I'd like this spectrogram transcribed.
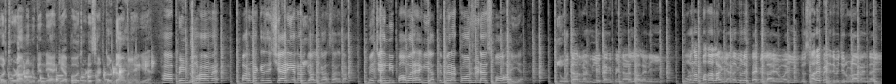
ਔਰ ਥੋੜਾ ਉਹਨਾਂ ਨੂੰ ਕਹਿੰਦੇ ਆ ਕਿ ਆਪਾਂ ਉਹ ਥੋੜੇ ਸਾਡੇ ਤੋਂ ਡਾਊਨ ਹੈਗੇ ਆ। ਹਾਂ ਪਿੰਡੂ ਹਾਂ ਮੈਂ ਪਰ ਮੈਂ ਕਿਸੇ ਸ਼ਹਿਰੀਆਂ ਨਾਲ ਵੀ ਗੱਲ ਕਰ ਸਕਦਾ। ਮੇਰੇ 'ਚ ਇੰਨੀ ਪਾਵਰ ਹੈਗੀ ਆ ਤੇ ਮੇਰਾ ਕੌਨਫੀਡੈਂਸ ਬਹੁਤ ਹਾਈ ਆ। ਦੋ ਚਾਰ ਲੰਡੂਏ ਪੈਗ ਪਿੰਡਾਂ ਵਾਲੇ ਲਾ ਲੈਣੇ ਜੀ। ਉਹਨਾਂ ਦਾ ਪਤਾ ਲੱਗ ਜਾਂਦਾ ਵੀ ਉਹਨੇ ਪੈਗ ਲਾਏ ਆ ਜੀ, ਜੋ ਸਾਰੇ ਪਿੰਡ ਦੇ ਵਿੱਚ ਰੋਲਾ ਪੈਂਦਾ ਜੀ।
